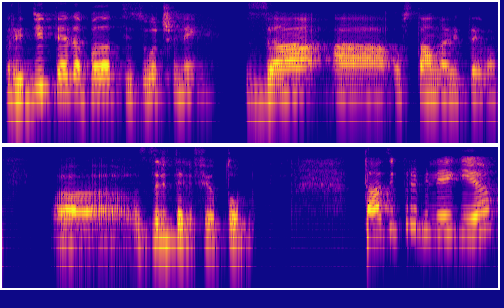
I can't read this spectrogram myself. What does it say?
преди те да бъдат излъчени за а, останалите в, а, зрители в YouTube. Тази привилегия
